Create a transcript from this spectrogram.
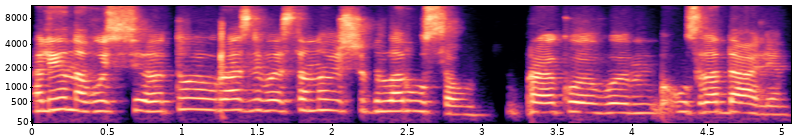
Алена вось тое ўразлівае становішча беларусаў про якое вы узгадалі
